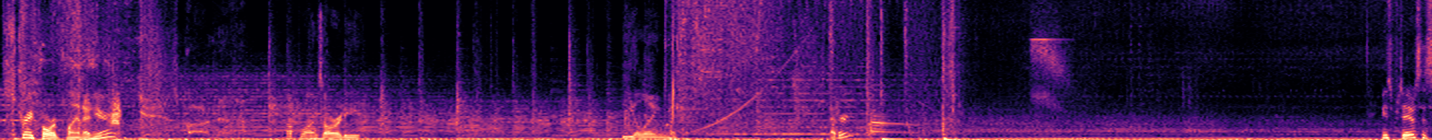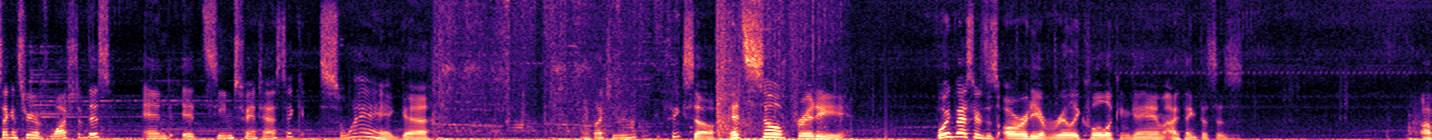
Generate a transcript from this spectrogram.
Straightforward planet here. Hopalong's already feeling better. Means Potatoes, the second stream I've watched of this, and it seems fantastic. Swag. Uh, I'm glad you think so. It's so pretty. Void Bastards is already a really cool looking game. I think this is a,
